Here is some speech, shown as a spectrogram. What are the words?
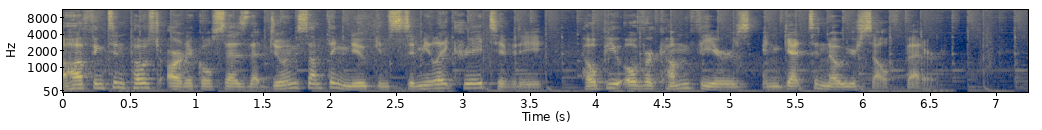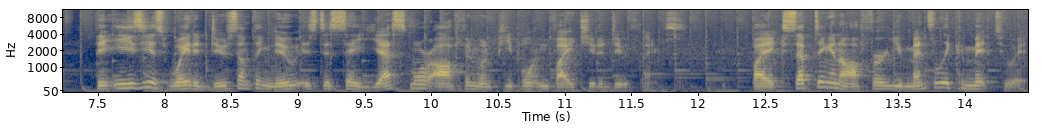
A Huffington Post article says that doing something new can stimulate creativity, help you overcome fears, and get to know yourself better. The easiest way to do something new is to say yes more often when people invite you to do things. By accepting an offer, you mentally commit to it,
